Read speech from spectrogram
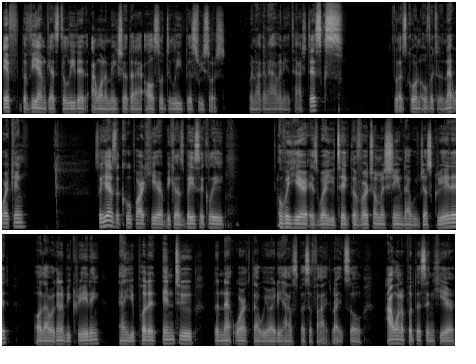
if the VM gets deleted, I want to make sure that I also delete this resource. We're not going to have any attached disks. So let's go on over to the networking. So here's the cool part here because basically over here is where you take the virtual machine that we've just created or that we're going to be creating and you put it into the network that we already have specified, right? So I want to put this in here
